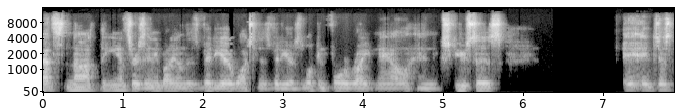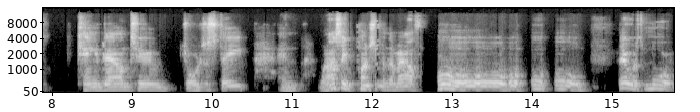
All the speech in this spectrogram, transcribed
That's not the answers anybody on this video, watching this video, is looking for right now and excuses. It, it just came down to Georgia State. And when I say punch them in the mouth, oh, oh, oh, oh there was more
